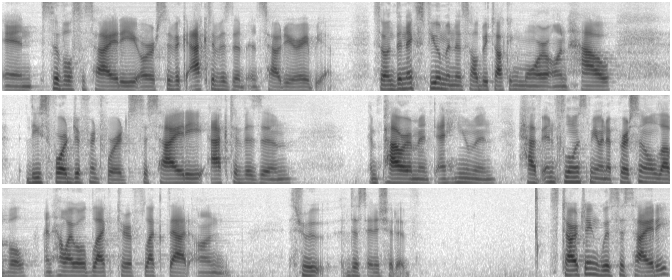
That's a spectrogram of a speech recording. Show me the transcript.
in civil society or civic activism in Saudi Arabia? So in the next few minutes, I'll be talking more on how these four different words, society, activism, empowerment, and human, have influenced me on a personal level and how I would like to reflect that on through this initiative. Starting with society,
